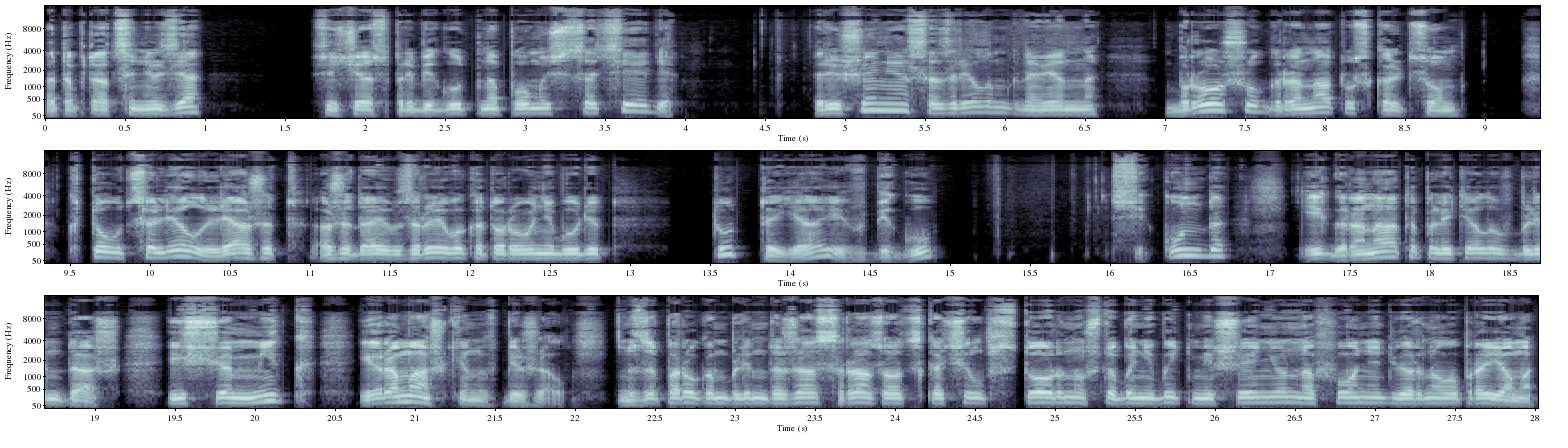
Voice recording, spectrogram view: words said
Отоптаться нельзя. Сейчас прибегут на помощь соседи. Решение созрело мгновенно. Брошу гранату с кольцом. Кто уцелел, ляжет, ожидая взрыва, которого не будет. Тут-то я и вбегу. Секунда, и граната полетела в блиндаж. Еще миг, и Ромашкин вбежал. За порогом блиндажа сразу отскочил в сторону, чтобы не быть мишенью на фоне дверного проема.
